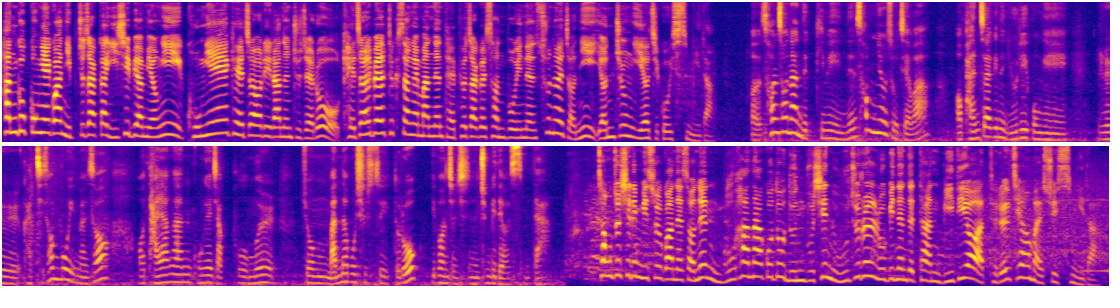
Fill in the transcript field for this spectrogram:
한국공예관 입주작가 20여 명이 공예의 계절이라는 주제로 계절별 특성에 맞는 대표작을 선보이는 순회전이 연중 이어지고 있습니다. 어, 선선한 느낌이 있는 섬유 소재와 어, 반짝이는 유리 공예를 같이 선보이면서 어, 다양한 공예 작품을 좀 만나보실 수 있도록 이번 전시는 준비되었습니다. 청주시립미술관에서는 무한하고도 눈부신 우주를 누비는 듯한 미디어 아트를 체험할 수 있습니다.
